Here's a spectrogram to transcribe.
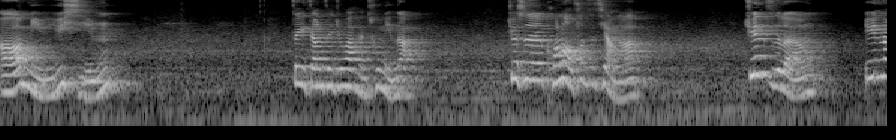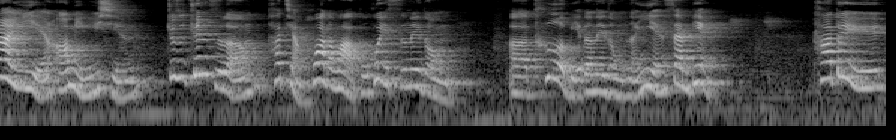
而敏于行。”这一章这句话很出名的，就是孔老夫子讲了：“君子人欲纳于言而敏于行。”就是君子人，他讲话的话不会是那种，呃，特别的那种能言善辩。他对于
